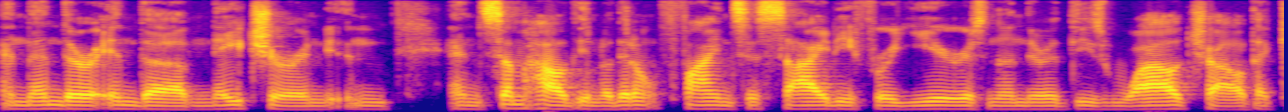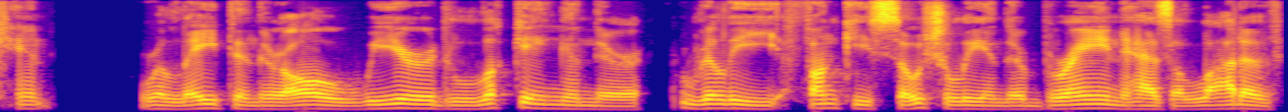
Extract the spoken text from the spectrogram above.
and then they're in the nature and, and and somehow you know they don't find society for years and then they're these wild child that can't relate and they're all weird looking and they're really funky socially and their brain has a lot of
